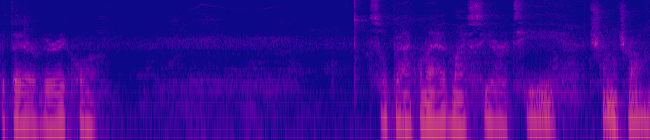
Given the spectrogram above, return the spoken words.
But they are very cool. So back when I had my CRT Trinitron,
